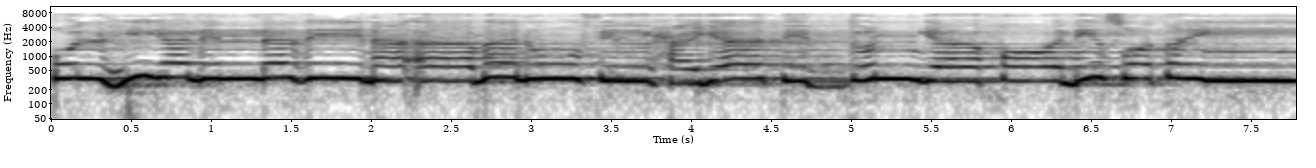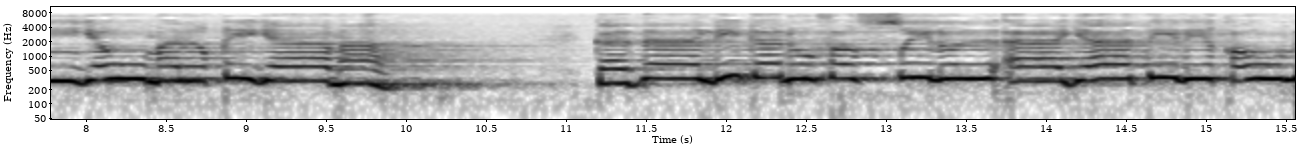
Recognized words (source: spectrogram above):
قل هي للذين آمنوا في الحياة الدنيا خالصة يوم القيامة. كذلك نفصل الآيات لقوم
